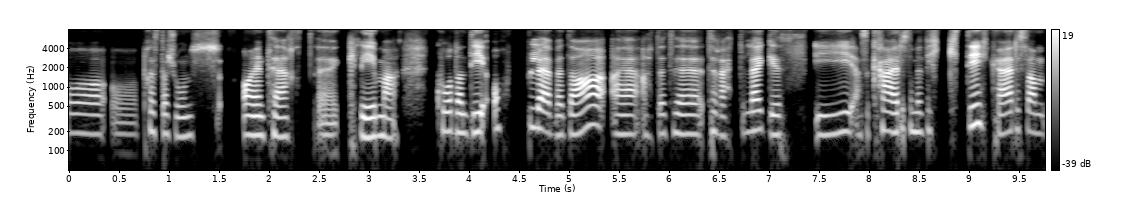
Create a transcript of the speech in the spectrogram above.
Og, og prestasjonsorientert eh, klima. Hvordan de opplever da eh, at det tilrettelegges i altså Hva er det som er viktig, hva er det som,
